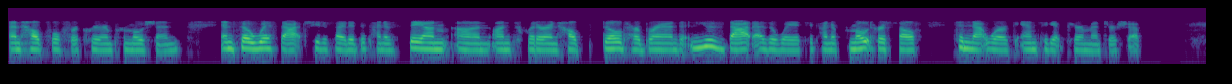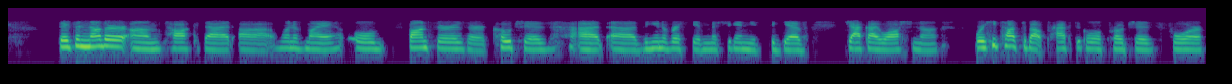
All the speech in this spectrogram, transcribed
and helpful for career and promotion." And so with that, she decided to kind of stay on, on, on Twitter and help build her brand and use that as a way to kind of promote herself, to network, and to get peer mentorship. There's another um, talk that uh, one of my old sponsors or coaches at uh, the University of Michigan used to give, Jack Iwashyna, where he talked about practical approaches for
